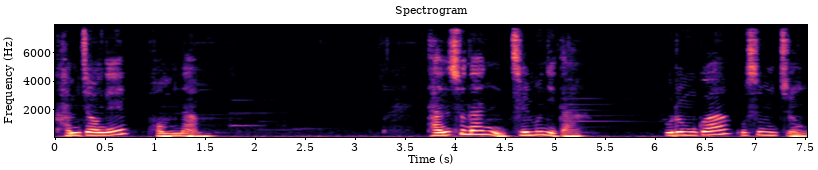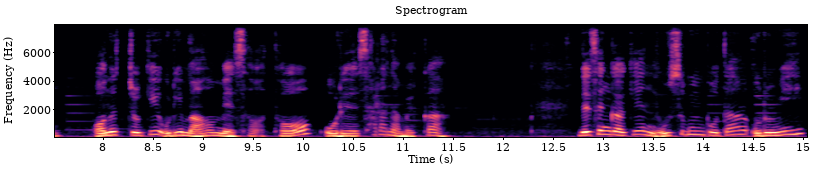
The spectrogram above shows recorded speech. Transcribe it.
감정의 범람. 단순한 질문이다. 울음과 웃음 중 어느 쪽이 우리 마음에서 더 오래 살아남을까? 내 생각엔 웃음보다 울음이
